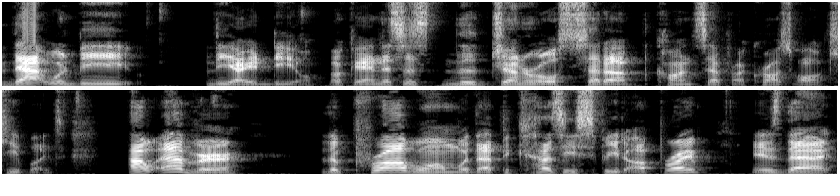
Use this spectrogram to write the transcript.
That would be the ideal. Okay, and this is the general setup concept across all Keyblades. However, the problem with that, because he's speed upright, is that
